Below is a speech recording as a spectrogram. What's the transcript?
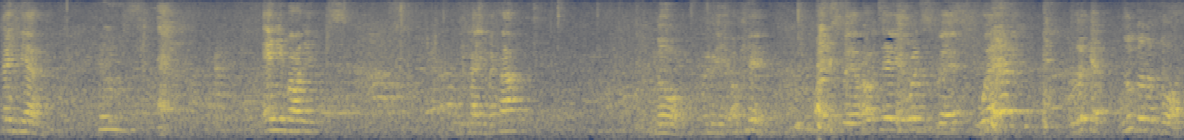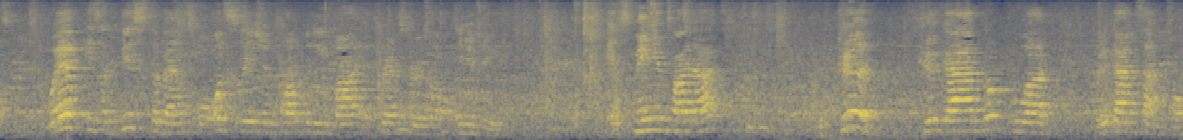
ใกล้เคียงซึ่ง Anybody มีใครอีกไหมครับ No ไม่มี Okay What is wave I'll tell you what is wave Wave Look at look on the board Wave is a disturbance or oscillation accompanied by a transfer of energy It's meaning Thai that คลื่นคือการรบกวนหรือการสั่นของ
